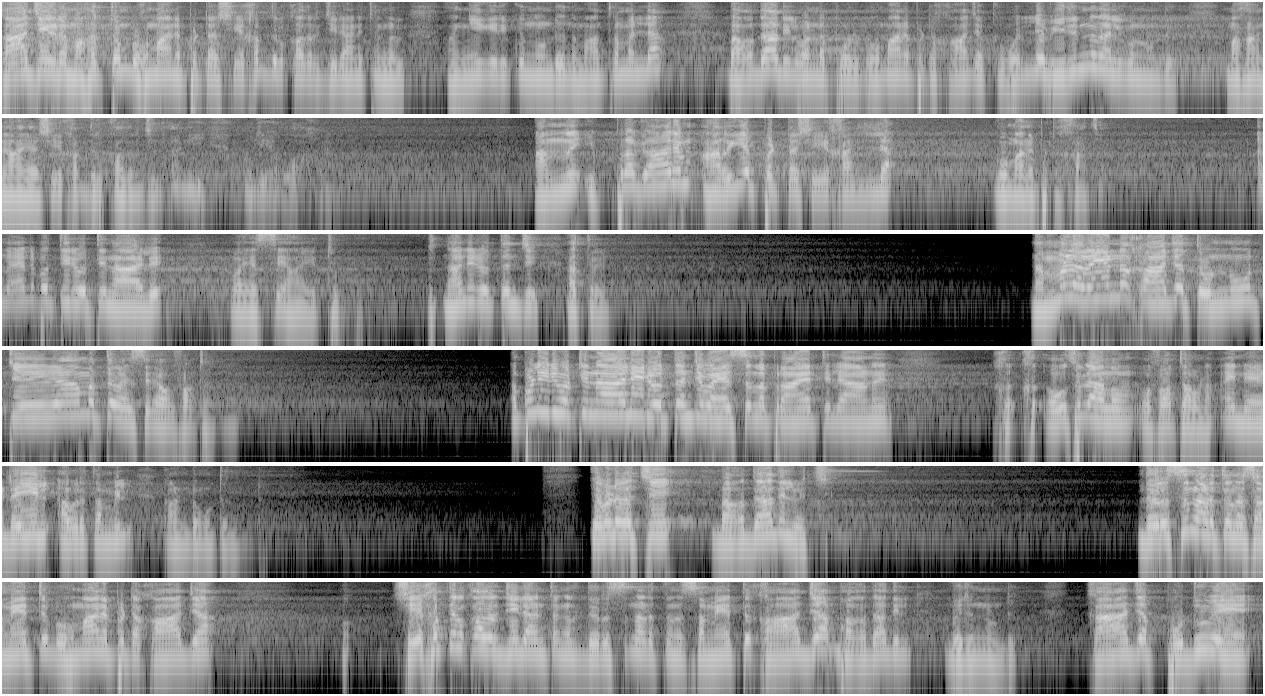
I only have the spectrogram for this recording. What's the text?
ഖാജയുടെ മഹത്വം ബഹുമാനപ്പെട്ട ഷെയ്ഖ് അബ്ദുൽ ഖാദർ ജിലാനി തങ്ങൾ അംഗീകരിക്കുന്നുണ്ട് എന്ന് മാത്രമല്ല ബഗ്ദാദിൽ വന്നപ്പോൾ ബഹുമാനപ്പെട്ട ഖാജക്ക് വലിയ വിരുന്ന് നൽകുന്നുണ്ട് മഹാനായ ഷെയ്ഖ് അബ്ദുൽ ഖാദർ ജിലാനി. അന്ന് ഇപ്രകാരം അറിയപ്പെട്ട ഷെയ്ഖ് അല്ല ബഹുമാനപ്പെട്ട ഖാജ. അതായത് പത്തിരുപത്തിനാല് വയസ്സേ ആയിട്ടുള്ളൂ. ഇരുപത്തിനാല് ഇരുപത്തഞ്ച് അത്രയും നമ്മൾ അറിയുന്ന ഖാജ തൊണ്ണൂറ്റേഴാമത്തെ വയസ്സിലെ വഫാത്താണ് അപ്പോൾ ഇരുപത്തിനാല് ഇരുപത്തഞ്ച് വയസ്സുള്ള പ്രായത്തിലാണ് ഹൗസിലാളം വഫാത്താവുന്നത് അതിനിടയിൽ അവർ തമ്മിൽ കണ്ടുമുട്ടുന്നുണ്ട്. എവിടെ വെച്ച്? ബഗ്ദാദിൽ വെച്ച്. ദർസ് നടത്തുന്ന സമയത്ത് ബഹുമാനപ്പെട്ട ഖാജ ഷേഖ് അബ്ദുൽ ഖാദർ ജീലാൻ തങ്ങൾ ദർസ് നടത്തുന്ന സമയത്ത് ഖാജ ബഗ്ദാദിൽ വരുന്നുണ്ട്. പൊതുവെ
